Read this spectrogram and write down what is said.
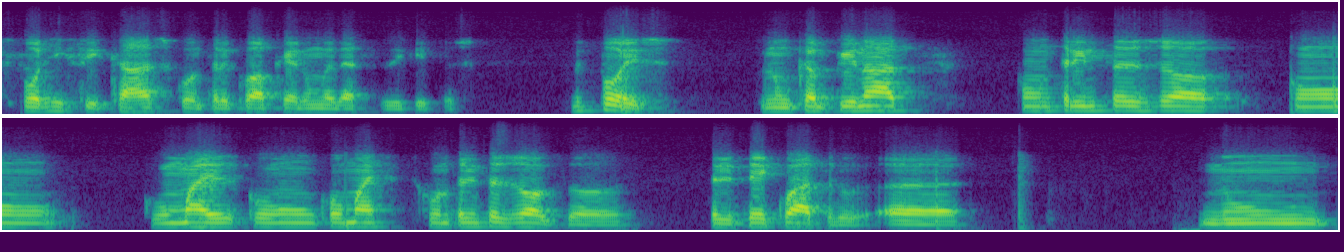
se for eficaz, contra qualquer uma dessas equipas. Depois, num campeonato com 30 jogos, com, com, mais, com, com, mais, com 30 jogos, ou 34, uh, num,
